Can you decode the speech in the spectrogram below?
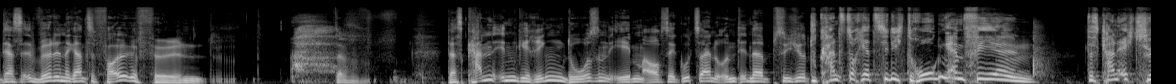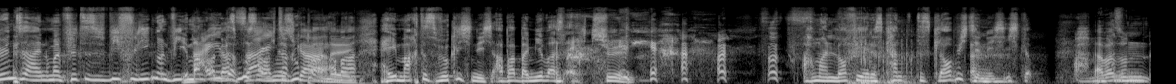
das würde eine ganze Folge füllen. Das kann in geringen Dosen eben auch sehr gut sein und in der Psycho. Du kannst doch jetzt hier nicht Drogen empfehlen. Das kann echt schön sein und man fühlt sich wie fliegen und wie immer Nein, das Orgasmus sag ich doch super, gar nicht. aber hey, mach das wirklich nicht. Aber bei mir war es echt schön. Ach man, Loffi, das kann, das glaube ich dir nicht. Ich glaub, oh Aber so ein,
